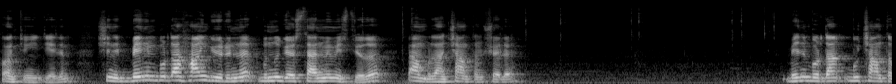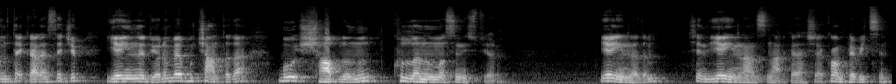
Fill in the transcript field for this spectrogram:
Continue diyelim. Şimdi benim buradan hangi ürünü bunu göstermemi istiyordu. Ben buradan çantamı şöyle benim buradan bu çantamı tekrardan seçip yayınla diyorum ve bu çantada bu şablonun kullanılmasını istiyorum. Yayınladım. Şimdi yayınlansın arkadaşlar. Komple bitsin.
